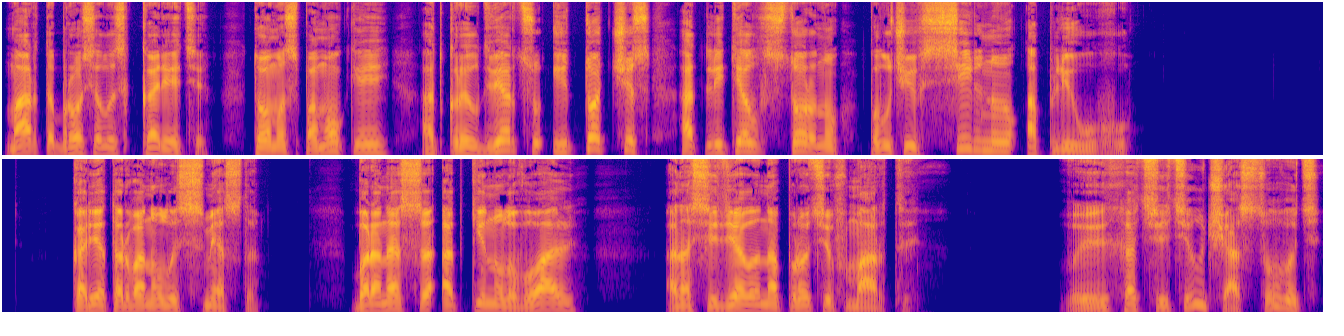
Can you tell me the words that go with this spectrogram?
Марта бросилась к карете. Томас помог ей, открыл дверцу и тотчас отлетел в сторону, получив сильную оплеуху. Карета рванулась с места. Баронесса откинула вуаль. Она сидела напротив Марты. — Вы хотите участвовать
